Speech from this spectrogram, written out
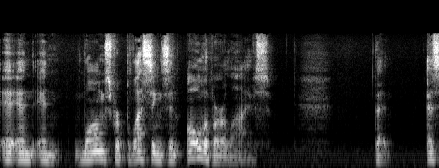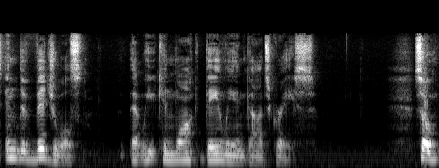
and, and longs for blessings in all of our lives. That as individuals, that we can walk daily in God's grace. So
